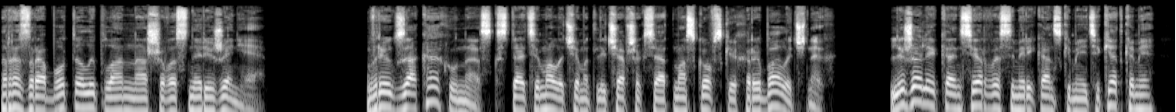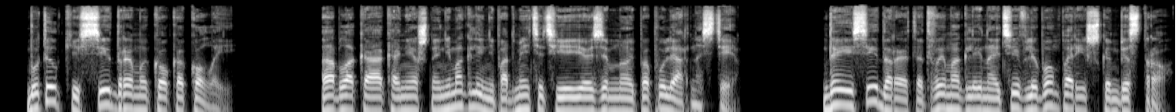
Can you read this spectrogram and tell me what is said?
разработал и план нашего снаряжения. В рюкзаках у нас, кстати, мало чем отличавшихся от московских рыбалочных, лежали консервы с американскими этикетками, бутылки с сидром и кока-колой. Облака, конечно, не могли не подметить ее земной популярности. Да и сидор этот вы могли найти в любом парижском бистро.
